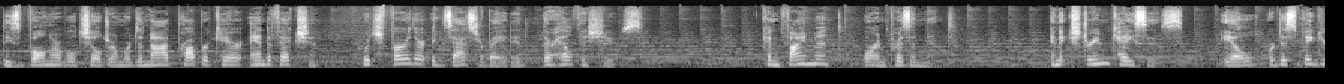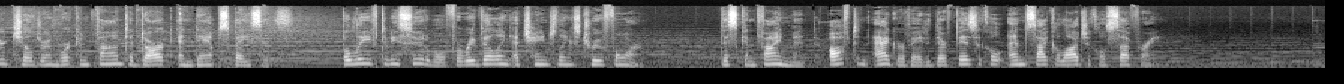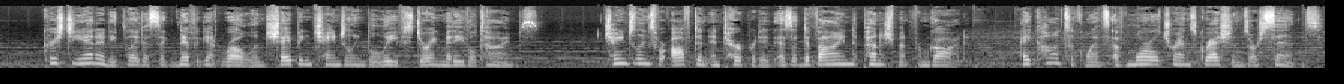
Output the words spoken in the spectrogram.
These vulnerable children were denied proper care and affection, which further exacerbated their health issues. Confinement or imprisonment. In extreme cases, ill or disfigured children were confined to dark and damp spaces, believed to be suitable for revealing a changeling's true form. This confinement often aggravated their physical and psychological suffering. Christianity played a significant role in shaping changeling beliefs during medieval times. Changelings were often interpreted as a divine punishment from God, a consequence of moral transgressions or sins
